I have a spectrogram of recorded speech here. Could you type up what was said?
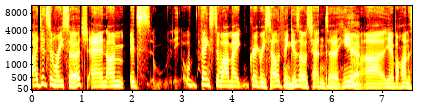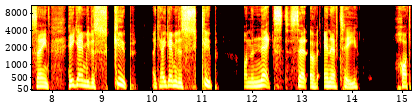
I did some research, and I'm. It's thanks to our mate Gregory Salad Fingers. I was chatting to him. Yeah. Uh, yeah, behind the scenes, he gave me the scoop. Okay, he gave me the scoop on the next set of NFT hot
